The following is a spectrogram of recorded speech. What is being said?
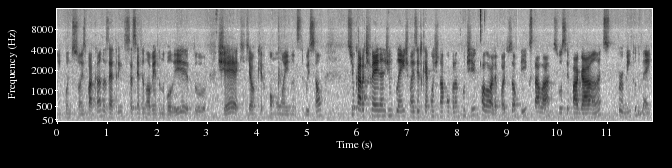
em, condições bacanas, né? 30, 60, 90 no boleto, cheque, que é o que é comum aí na distribuição. Se o cara tiver inadimplente, mas ele quer continuar comprando contigo, fala, olha, pode usar o Pix, tá lá. Se você pagar antes, por mim, tudo bem.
